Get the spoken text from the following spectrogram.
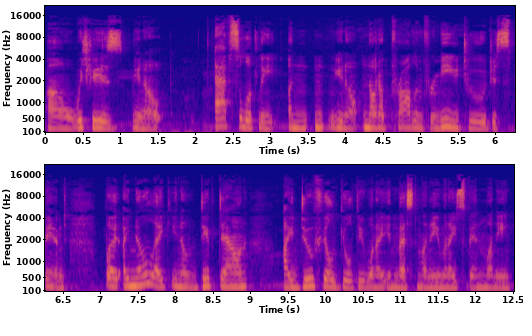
uh, which is, you know, absolutely, un- you know, not a problem for me to just spend. But I know, like, you know, deep down, I do feel guilty when I invest money, when I spend money,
